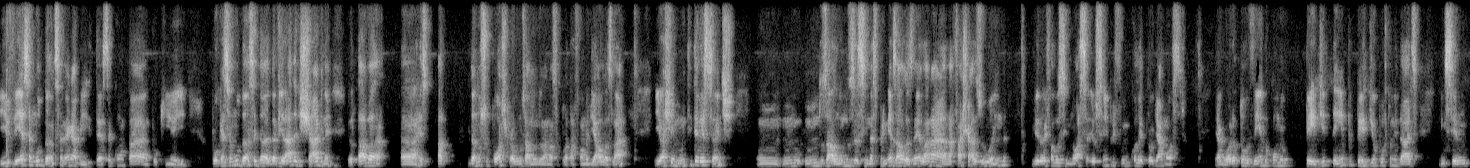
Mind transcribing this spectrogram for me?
e vê essa mudança, né, Gabi? Você contar um pouquinho aí, porque essa mudança da, da virada de chave, né? Eu estava uh, uh, dando suporte para alguns alunos na nossa plataforma de aulas lá, e eu achei muito interessante um, um, um, dos alunos, assim, nas primeiras aulas, né, lá na, na faixa azul ainda, virou e falou assim: Nossa, eu sempre fui um coletor de amostra. E agora eu estou vendo como eu perdi tempo, perdi oportunidades em ser um,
